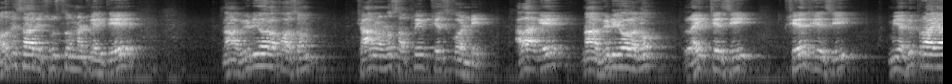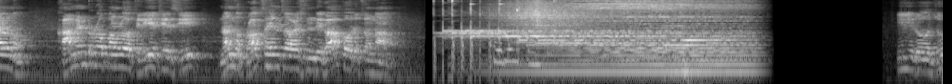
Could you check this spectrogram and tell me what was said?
మొదటిసారి చూస్తున్నట్లయితే నా వీడియోల కోసం ఛానల్ను సబ్స్క్రైబ్ చేసుకోండి. అలాగే నా వీడియోలను లైక్ చేసి షేర్ చేసి మీ అభిప్రాయాలను కామెంట్ రూపంలో తెలియచేసి నన్ను ప్రోత్సహించవలసిందిగా కోరుచున్నాను. ఈరోజు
